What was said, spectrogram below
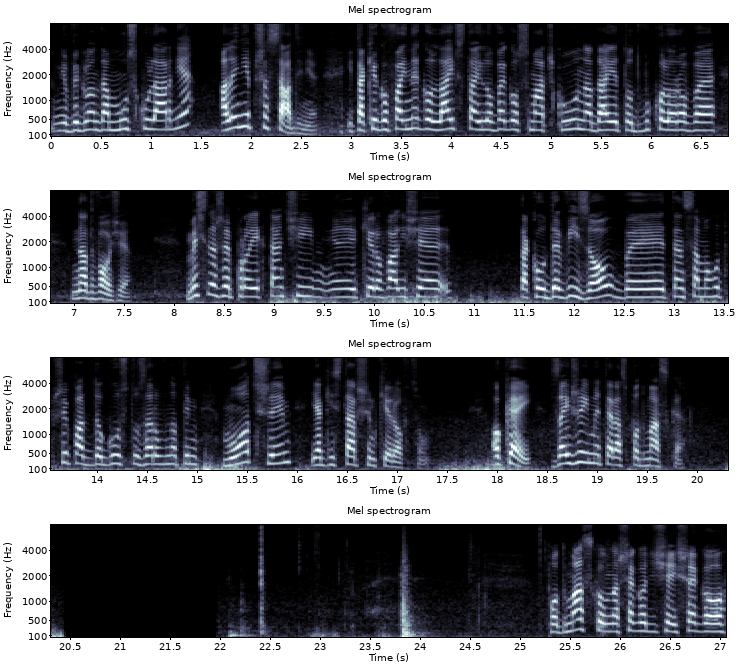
wygląda muskularnie, ale nie przesadnie. I takiego fajnego lifestyle'owego smaczku nadaje to dwukolorowe nadwozie. Myślę, że projektanci y, kierowali się taką dewizą, by ten samochód przypadł do gustu zarówno tym młodszym, jak i starszym kierowcom. Ok, zajrzyjmy teraz pod maskę. Pod maską naszego dzisiejszego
